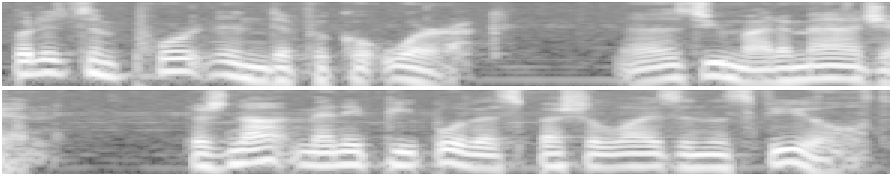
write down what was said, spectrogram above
but it's important and difficult work, as you might imagine. There's not many people that specialize in this field,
